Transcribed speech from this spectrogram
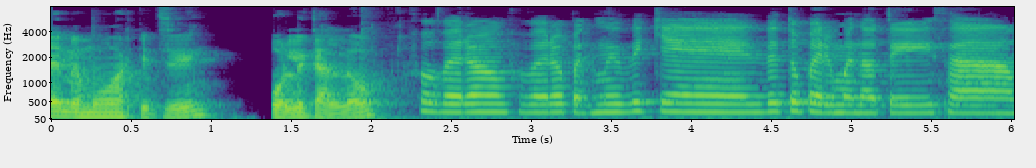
MMORPG, πολύ καλό. Φοβερό, φοβερό παιχνίδι και δεν το περίμενα ότι θα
